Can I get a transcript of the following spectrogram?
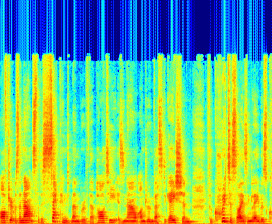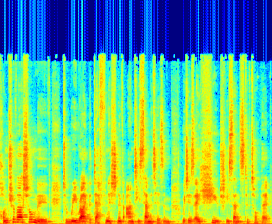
after it was announced that a second member of their party is now under investigation for criticising Labour's controversial move to rewrite the definition of anti Semitism, which is a hugely sensitive topic.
